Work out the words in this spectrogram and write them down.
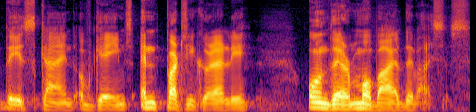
this kind of games, and particularly on their mobile devices?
